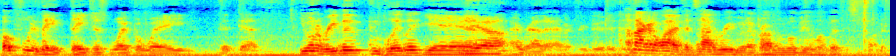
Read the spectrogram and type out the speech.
hopefully they they just wipe away the death. You want to reboot completely? Yeah, Yeah. I'd rather have it rebooted. I'm not gonna lie, if it's not a reboot, I probably will be a little bit disappointed.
